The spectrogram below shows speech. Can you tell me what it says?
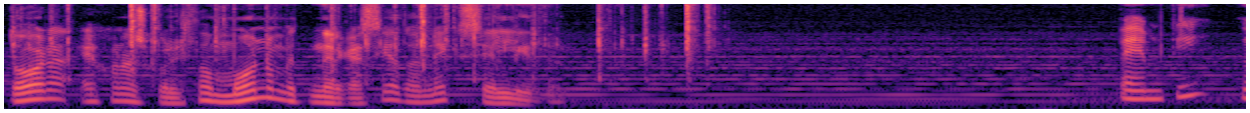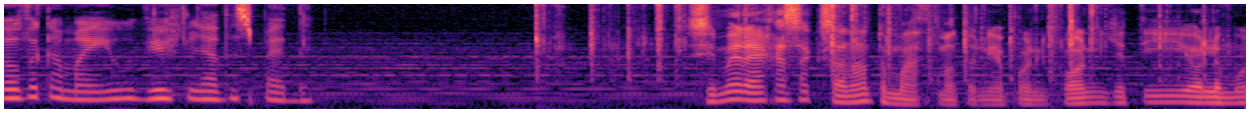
Τώρα έχω να ασχοληθώ μόνο με την εργασία των 6 σελίδων. 5η, 12 Μαΐου 2005. Σήμερα έχασα ξανά το μάθημα των Ιαπωνικών γιατί ο λαιμό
